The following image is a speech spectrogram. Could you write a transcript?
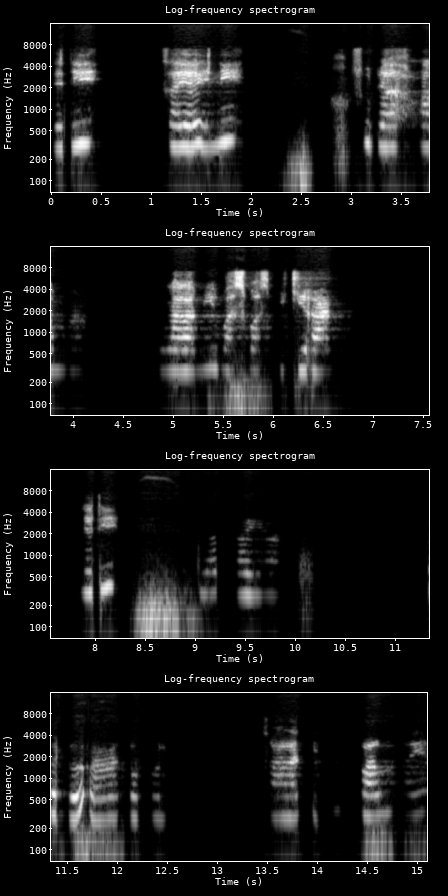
jadi saya ini sudah lama mengalami was-was pikiran. Jadi setiap saya berdoa ataupun salat itu selalu saya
